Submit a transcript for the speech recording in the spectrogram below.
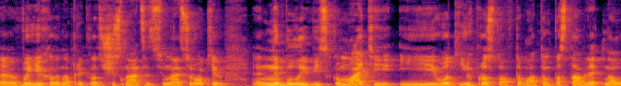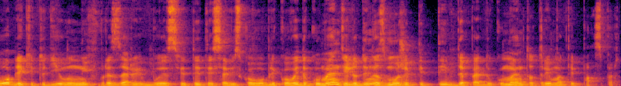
е, виїхали, наприклад, 16-17 років, е, не були в військкоматі, і от їх просто автоматом поставлять на облік, і тоді у них в резерві буде світитися військово-обліковий документ, і людина зможе піти в ДП документ, отримати паспорт.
